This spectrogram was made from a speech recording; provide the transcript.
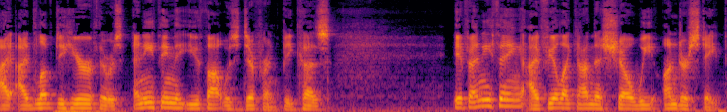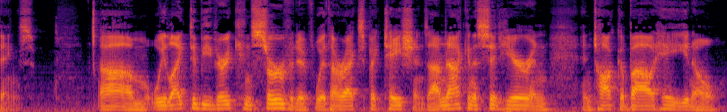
I, would love to hear if there was anything that you thought was different because if anything, I feel like on this show we understate things. Um, we like to be very conservative with our expectations. I'm not going to sit here and, and talk about, hey, you know,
